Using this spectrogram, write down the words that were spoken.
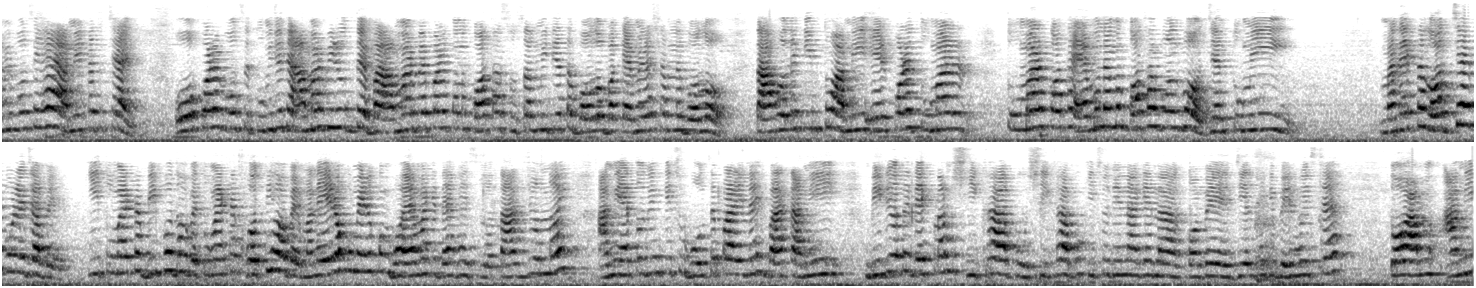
আমি বলছি হ্যাঁ আমি এটা তো চাই। ও পরে বলছে, তুমি যদি আমার বিরুদ্ধে বা আমার ব্যাপারে কোনো কথা সোশ্যাল মিডিয়াতে বলো বা ক্যামেরার সামনে বলো, তাহলে কিন্তু আমি এরপরে তোমার তোমার কথা, এমন এমন কথা বলব যে তুমি মানে একটা লজ্জায় পড়ে যাবে, কি তোমার একটা বিপদ হবে, তোমার একটা ক্ষতি হবে। মানে এরকম এরকম ভয় আমাকে দেখাইছিল। তার জন্যই আমি এতদিন কিছু বলতে পারি নাই বাট আমি ভিডিওতে দেখলাম শিখা আপু শিখা আপু কিছুদিন আগে না কবে জেল থেকে বের হয়েছে তো আমি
